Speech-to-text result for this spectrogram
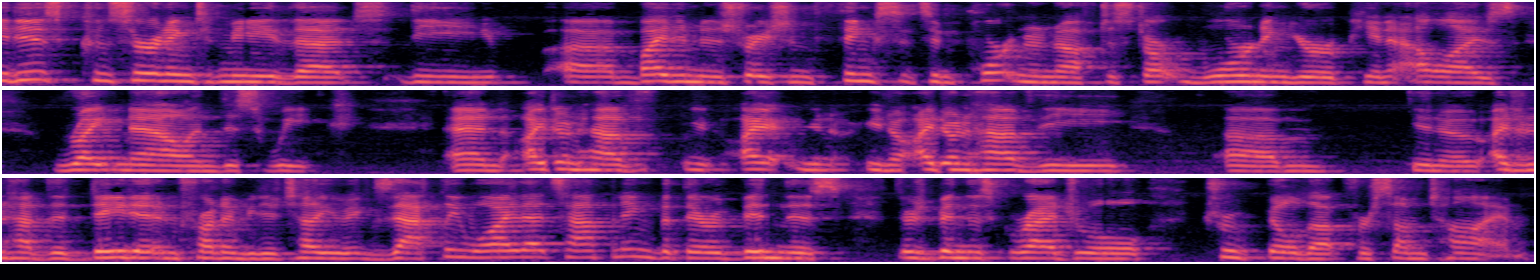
it is concerning to me that the uh, Biden administration thinks it's important enough to start warning European allies right now and this week. And I don't have, I you know, you know I don't have the, um, you know, I don't have the data in front of me to tell you exactly why that's happening. But there have been this, there's been this gradual troop buildup for some time.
